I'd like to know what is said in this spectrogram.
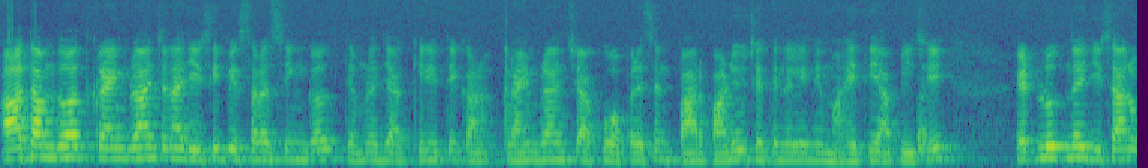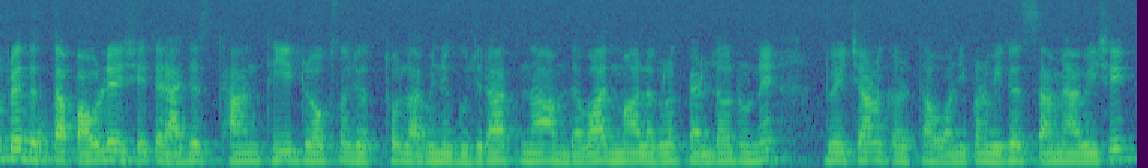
આ હતા અમદાવાદ ક્રાઇમ બ્રાન્ચના જેસીપી શરદ સિંગલ તેમણે જે આખી રીતે ક્રાઇમ બ્રાન્ચે આખું ઓપરેશન પાર પાડ્યું છે તેને લઈને માહિતી આપી છે. એટલું જ નહીં જીસાનું દત્તા પાવલે છે તે રાજસ્થાનથી ડ્રગ્સનો જથ્થો લાવીને ગુજરાતના અમદાવાદમાં અલગ અલગ પેડલરોને વેચાણ કરતા હોવાની પણ વિગત સામે આવી છે.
